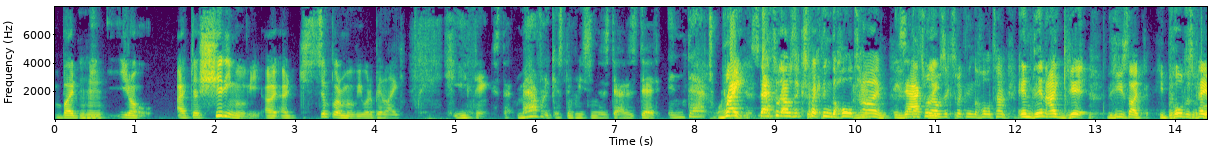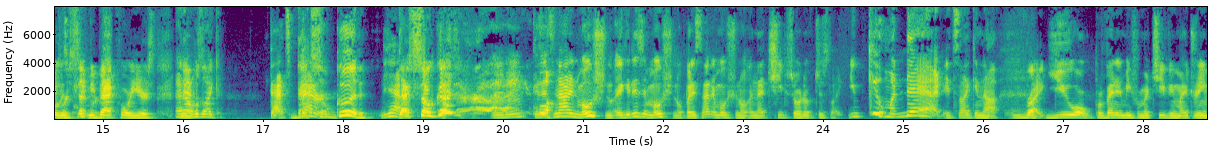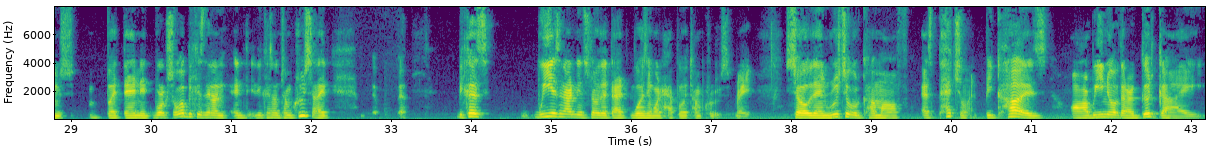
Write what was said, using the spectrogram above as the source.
but Mhm. you know a, a shitty movie, a, a simpler movie would have been like. He thinks that Maverick is the reason his dad is dead, and that's why. Right, that's what I was expecting the whole Mhm. time. That's Exactly. what I was expecting the whole time. And then I get he's like he pulled his He pulled papers, his sent me back four years, and I was like, That's better. "That's so good. yeah. That's so good." Mm-hmm. because it's not emotional. Like it is emotional, but it's not emotional in that cheap sort of just like you killed my dad. It's like in a right. you prevented me from achieving my dreams. But then it works so well because then on and because on Tom Cruise side, because we as an audience know that that wasn't what happened with Tom Cruise, right? So then Rooster would come off as petulant because our we know that our good guy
